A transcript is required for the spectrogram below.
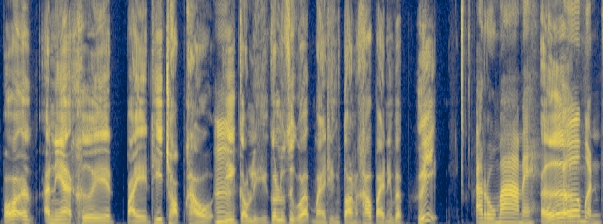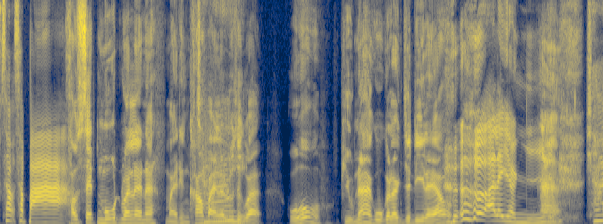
เพราะว่าอันเนี้ยเคยไปที่ shop เขาอืมที่เกาหลีก็รู้สึกว่าหมายถึงตอนเข้าไปนี่แบบเฮ้ยอโรมาไหมเออเออเหมือนสปาเขาเซตมูดไว้เลยนะ หมายถึงเข้าไปใช่แล้วรู้สึกว่า โอ้ผิวหน้ากูกำลังจะดีแล้วเอออะไรอย่างนี้อ่าใช่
